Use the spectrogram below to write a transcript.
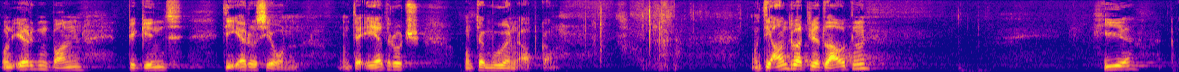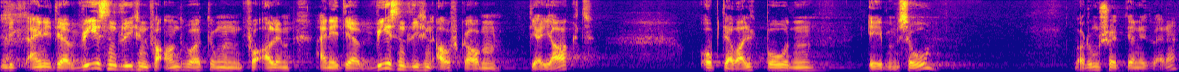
Und irgendwann beginnt die Erosion und der Erdrutsch und der Murenabgang. Und die Antwort wird lauten, hier liegt eine der wesentlichen Verantwortungen, vor allem eine der wesentlichen Aufgaben der Jagd, ob der Waldboden ebenso. Warum schreibt der nicht weiter?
